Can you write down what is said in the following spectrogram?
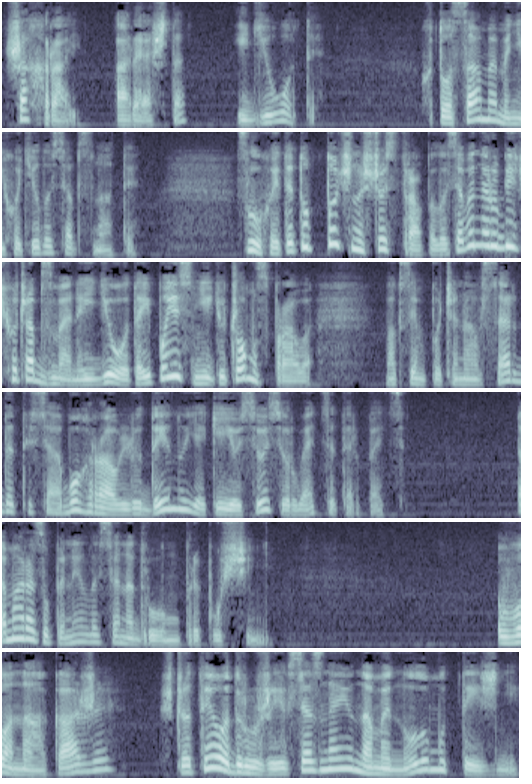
шахрай, а решта ідіоти. Хто саме мені хотілося б знати? Слухайте, тут точно щось трапилося. Ви не робіть хоча б з мене, ідіота, і поясніть, у чому справа. Максим починав сердитися або грав людину, якій ось ось урветься терпець. Тамара зупинилася на другому припущенні. Вона каже, що ти одружився з нею на минулому тижні.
